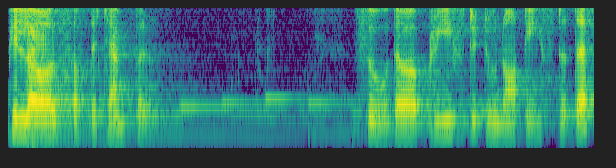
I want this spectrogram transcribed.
pillars of the temple. So the priest too noticed this.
